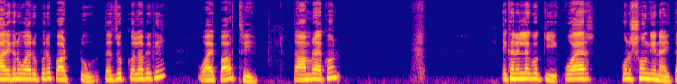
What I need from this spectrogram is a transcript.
আর এখানে ওয়াইয়ের উপরে পাওয়ার টু তাই যোগ করলে হবে কি? ওয়াই পাওয়ার থ্রি তো আমরা এখন এখানে লিখব কি? ওয়াইয়ের কোনো সঙ্গী নাই। তা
